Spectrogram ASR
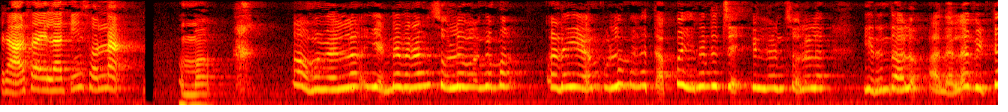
ராசா எல்லாத்தையும் சொன்னான். அம்மா அவங்க எல்லாம் என்ன வேணாலும் சொல்லுவாங்கம்மா. ஆனா என் புள்ள மேல தப்பு இருந்துச்சு. இல்லைன்னு சொல்லல. இருந்தாலும் அதெல்லாம் விட்டு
